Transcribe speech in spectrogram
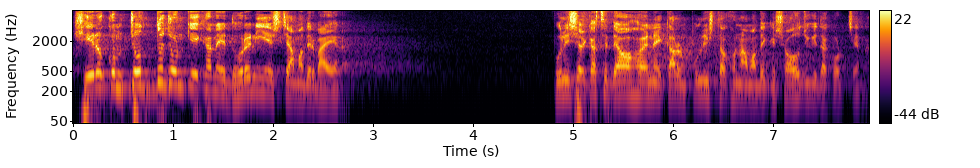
সেরকম চোদ্দ জনকে এখানে ধরে নিয়ে এসছে আমাদের ভাইয়েরা। পুলিশের কাছে দেওয়া হয় নাই, কারণ পুলিশ তখন আমাদেরকে সহযোগিতা করছে না।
